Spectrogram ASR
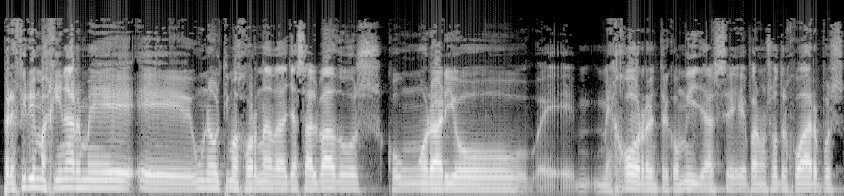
prefiero imaginarme eh, una última jornada ya salvados con un horario eh, mejor, entre comillas, eh, para nosotros jugar pues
